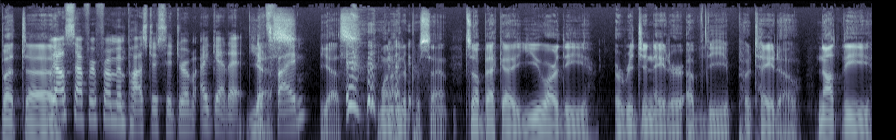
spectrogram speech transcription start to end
but uh We all suffer from imposter syndrome. I get it. yes. It's fine. Yes, 100%. so Becca, you are the originator of the potato, not the,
